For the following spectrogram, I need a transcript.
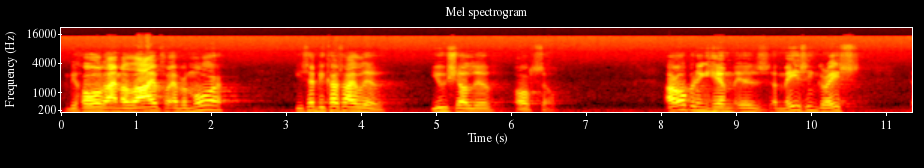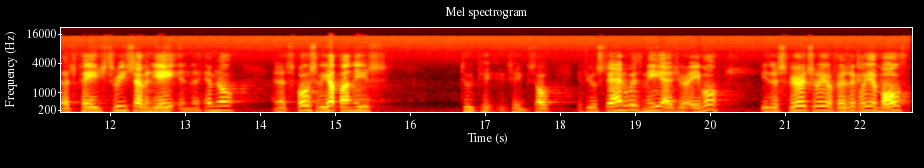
and behold, I am alive forevermore. He said, Because I live, you shall live also. Our opening hymn is Amazing Grace. That's page 378 in the hymnal, and it's supposed to be up on these two things. So if you stand with me as you're able, either spiritually or physically or both.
